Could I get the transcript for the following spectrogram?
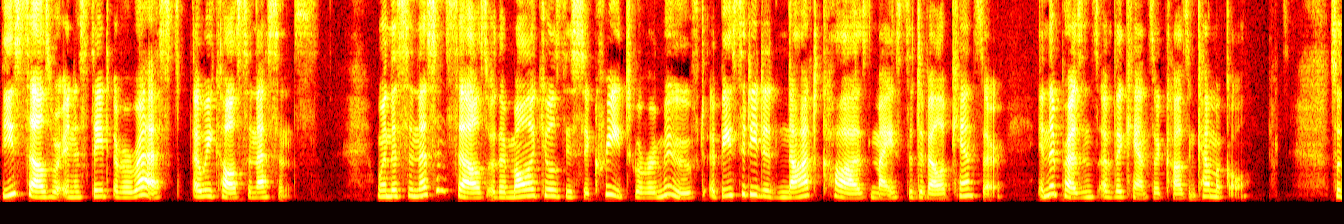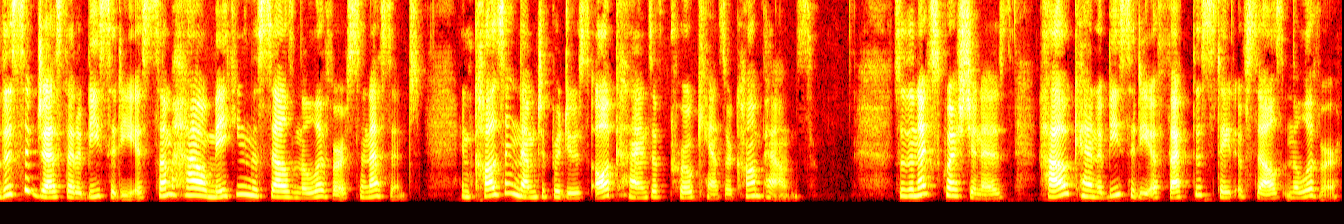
these cells were in a state of arrest that we call senescence. When the senescent cells or the molecules they secrete were removed, obesity did not cause mice to develop cancer in the presence of the cancer-causing chemical. So this suggests that obesity is somehow making the cells in the liver senescent and causing them to produce all kinds of pro-cancer compounds. So the next question is, how can obesity affect the state of cells in the liver?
